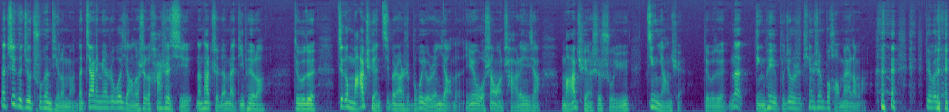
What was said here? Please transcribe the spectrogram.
那这个就出问题了嘛？那家里面如果养的是个哈士奇，那他只能买低配了。对不对？这个马犬基本上是不会有人养的，因为我上网查了一下，马犬是属于禁养犬，对不对？那顶配不就是天生不好卖了吗？对不对？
